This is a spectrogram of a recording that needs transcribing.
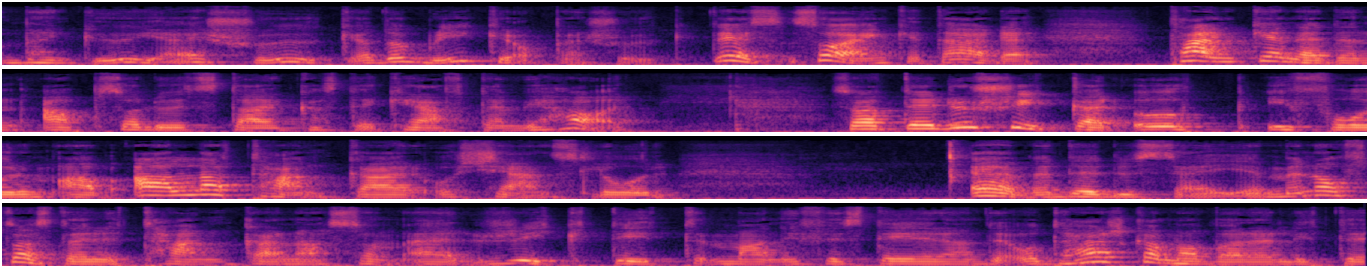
men gud, jag är sjuk, ja då blir kroppen sjuk. Det är, så enkelt är det. Tanken är den absolut starkaste kraften vi har. Så att det du skickar upp i form av alla tankar och känslor, även det du säger, men oftast är det tankarna som är riktigt manifesterande och här ska man vara lite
